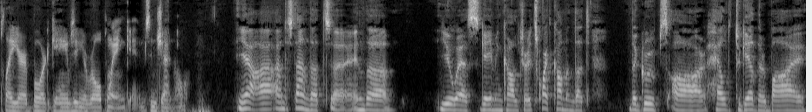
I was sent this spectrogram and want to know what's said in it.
play your board games and your role playing games in general. Yeah, I understand that uh, in the US gaming culture, it's quite common that the groups are held together by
